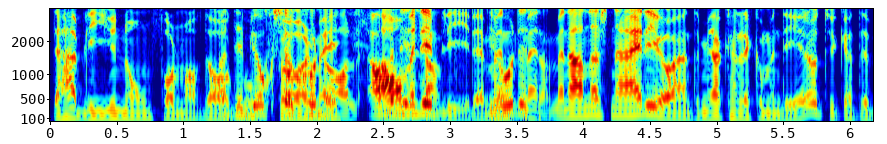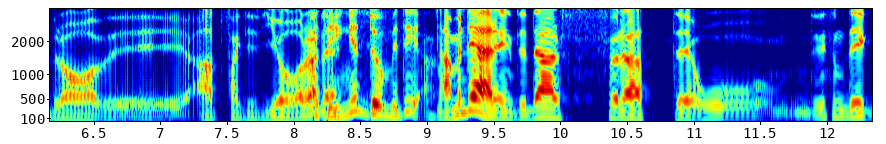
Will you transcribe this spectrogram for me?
Det här blir ju någon form av dagbok det blir också en journal. Ja, Ja, men det men det blir det. Jo, Men, det är men, men annars, nej det gör jag inte. Men jag kan rekommendera och tycka att det är bra eh, att faktiskt göra Ja, det. det är ingen dum idé. Ja men det är det inte, därför att att eh, och, liksom det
